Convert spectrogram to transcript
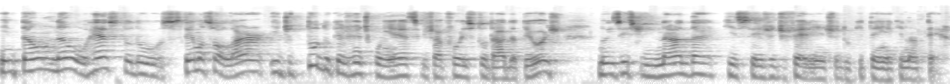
Então, não, o resto do sistema solar e de tudo que a gente conhece, que já foi estudado até hoje, não existe nada que seja diferente do que tem aqui na Terra.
